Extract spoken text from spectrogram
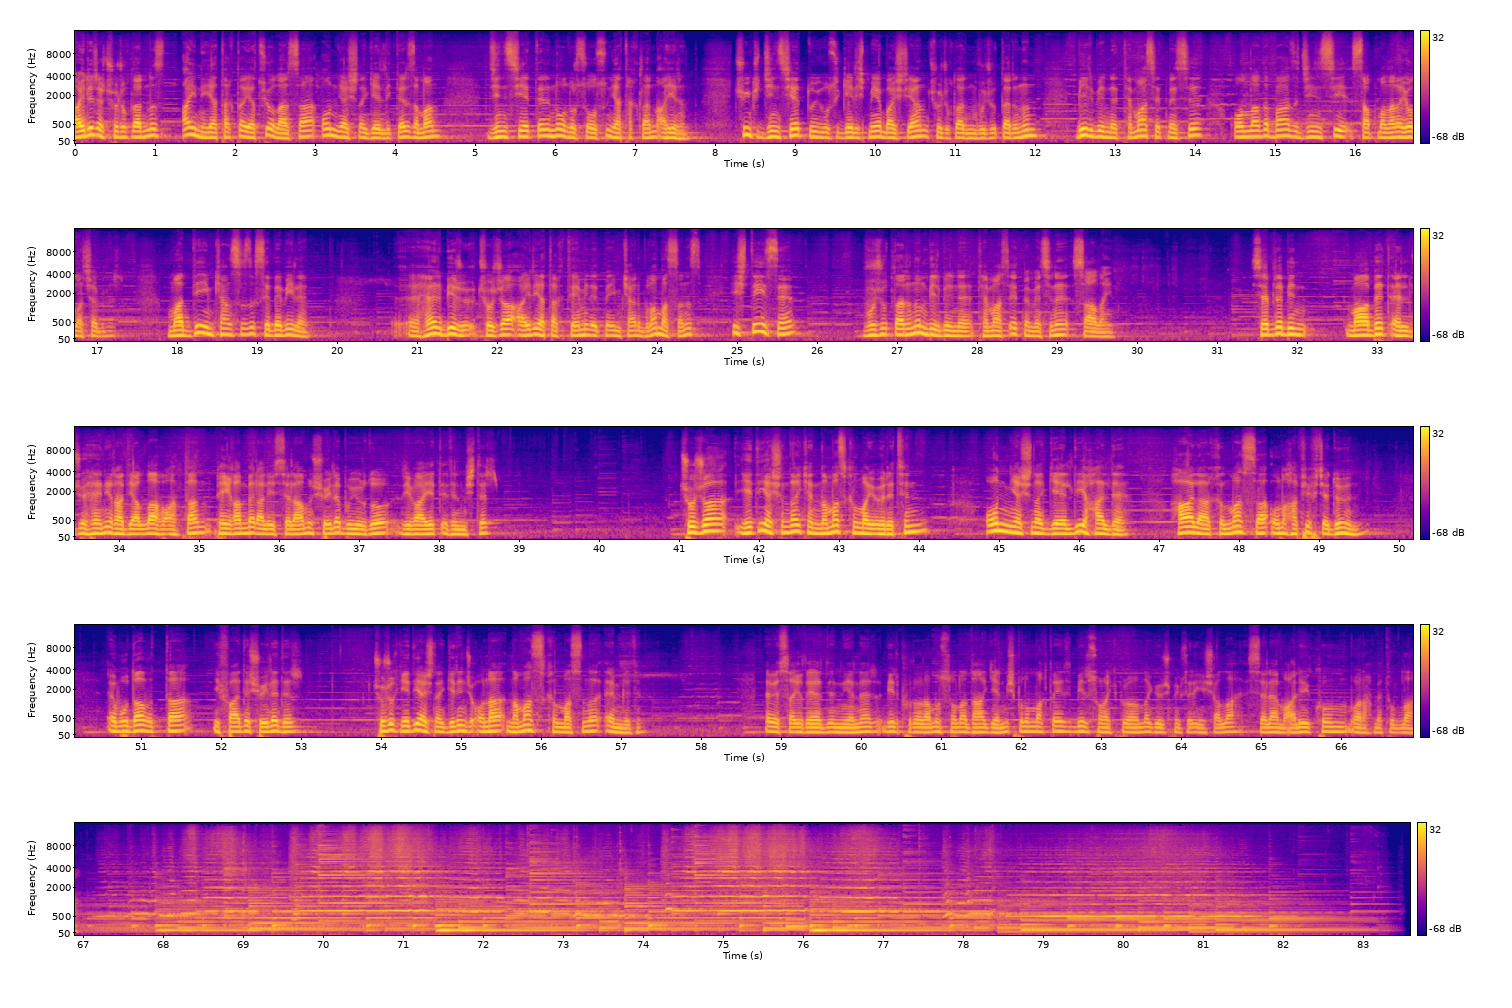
Ayrıca çocuklarınız aynı yatakta yatıyorlarsa 10 yaşına geldikleri zaman cinsiyetleri ne olursa olsun yataklarını ayırın. Çünkü cinsiyet duygusu gelişmeye başlayan çocukların vücutlarının birbirine temas etmesi onlarda bazı cinsi sapmalara yol açabilir. Maddi imkansızlık sebebiyle e, her bir çocuğa ayrı yatak temin etme imkanı bulamazsanız hiç değilse vücutlarının birbirine temas etmemesini sağlayın. Sebre bin Mabet el-Cüheni radıyallahu anh'tan Peygamber aleyhisselamın şöyle buyurduğu rivayet edilmiştir. Çocuğa 7 yaşındayken namaz kılmayı öğretin. 10 yaşına geldiği halde hala kılmazsa onu hafifçe dövün. Ebu Davud'da ifade şöyledir. Çocuk 7 yaşına girince ona namaz kılmasını emredin. Evet saygıdeğer dinleyenler bir programın sonuna daha gelmiş bulunmaktayız. Bir sonraki programda görüşmek üzere inşallah. Esselamu Aleyküm ve Rahmetullah.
